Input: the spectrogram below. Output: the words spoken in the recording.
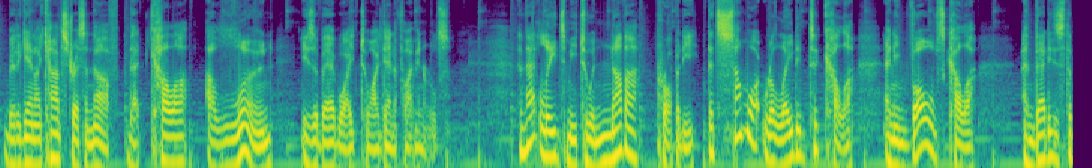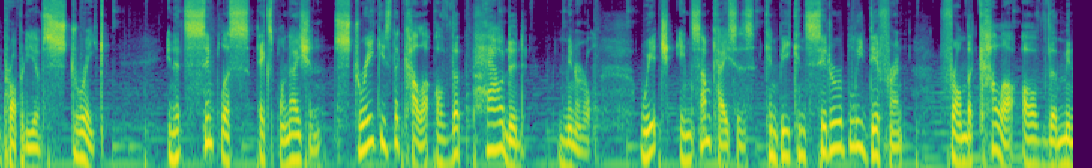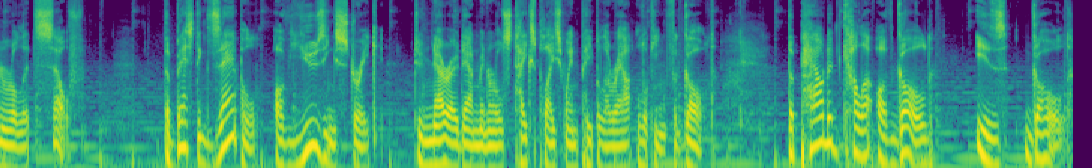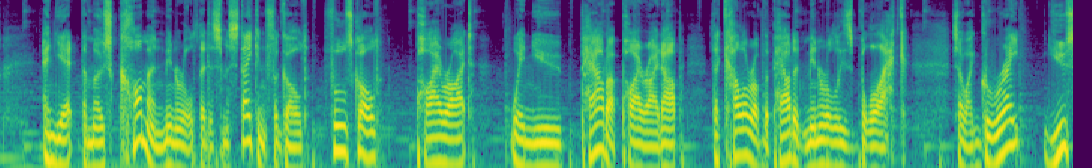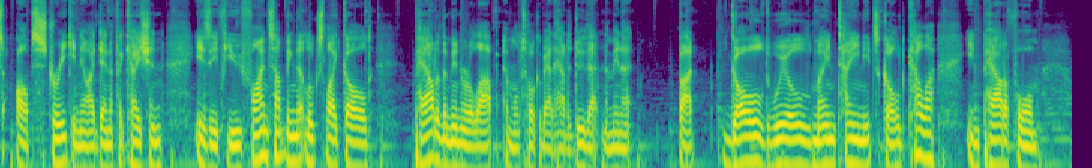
But again, I can't stress enough that colour alone is a bad way to identify minerals. And that leads me to another property that's somewhat related to colour and involves colour, and that is the property of streak. In its simplest explanation, streak is the colour of the powdered mineral, which in some cases can be considerably different from the colour of the mineral itself. The best example of using streak to narrow down minerals takes place when people are out looking for gold. The powdered colour of gold is gold, and yet the most common mineral that is mistaken for gold, fool's gold, pyrite, when you powder pyrite up, the colour of the powdered mineral is black. So, a great use of streak in identification is if you find something that looks like gold, powder the mineral up, and we'll talk about how to do that in a minute. But gold will maintain its gold colour in powder form,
